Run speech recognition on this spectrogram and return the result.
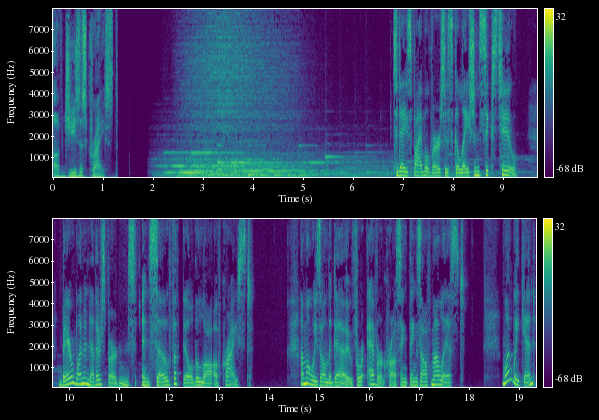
of Jesus Christ. Today's Bible verse is Galatians 6 2. Bear one another's burdens and so fulfill the law of Christ. I'm always on the go, forever crossing things off my list. One weekend,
